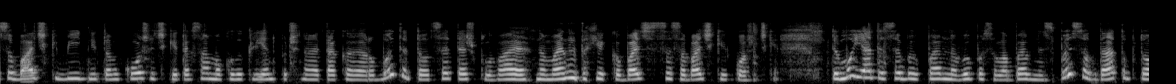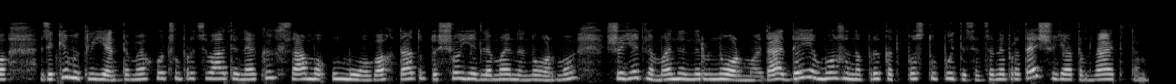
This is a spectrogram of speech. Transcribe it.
собачки бідні, там кошечки, так само, коли клієнт починає так е, робити, то це теж впливає на мене, так як бачите, собачки і кошечки. Тому я для себе певно виписала певний список, да, тобто з якими клієнтами я хочу працювати, на яких саме умовах, да, тобто, що є для мене нормою, що є для мене не нормою, да, де я можу, наприклад, поступитися. Це не про те, що я там, знаєте, там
